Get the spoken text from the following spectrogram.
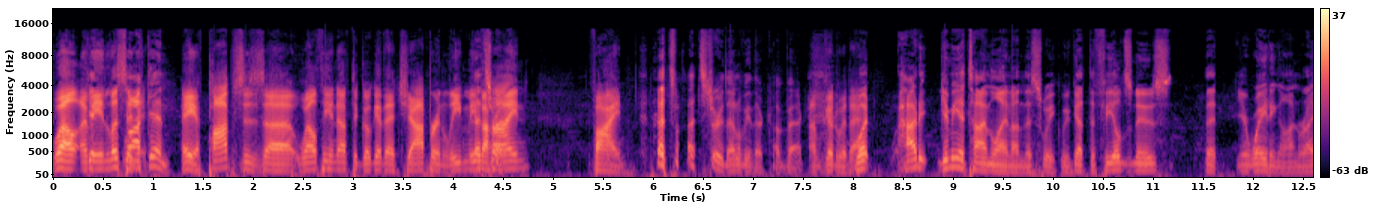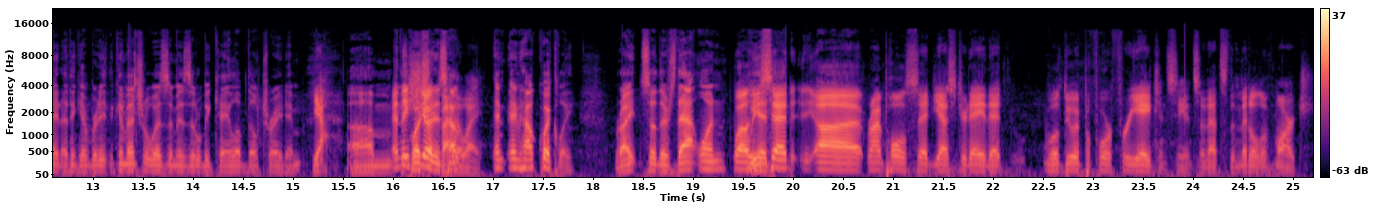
Well, I Get- mean, listen. lock in. Hey, if Pops is uh, wealthy enough to go get that chopper and leave me That's right. behind, fine. That's that's true. That'll be their comeback. I'm good with that. What? How do? Give me a timeline on this week. We've got the Fields news that you're waiting on, right? I think everybody. The conventional wisdom is it'll be Caleb. They'll trade him. Yeah. Um, And the they question should, is by how, the way. and, and how quickly, right? So there's that one. Well, We he had- said uh, Ryan Poles said yesterday that we'll do it before free agency, and so that's the middle of March.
